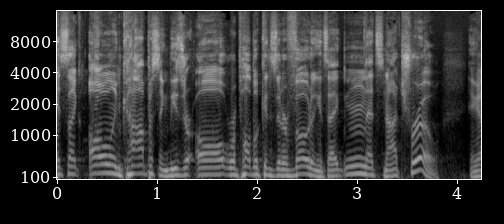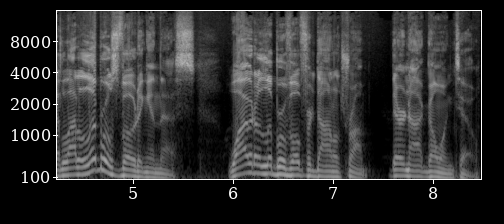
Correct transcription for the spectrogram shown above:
it's like all encompassing. These are all Republicans that are voting. It's like, mm, that's not true. You got a lot of liberals voting in this. Why would a liberal vote for Donald Trump? They're not going to.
